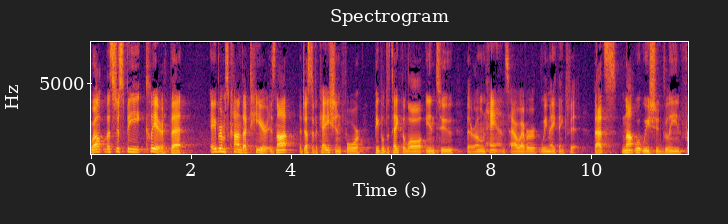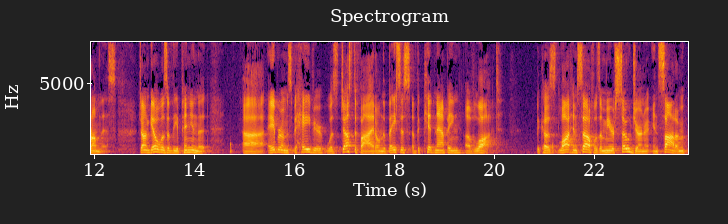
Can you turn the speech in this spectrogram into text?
Well, let's just be clear that Abram's conduct here is not a justification for people to take the law into their own hands, however we may think fit. That's not what we should glean from this. John Gill was of the opinion that uh, Abram's behavior was justified on the basis of the kidnapping of Lot, because Lot himself was a mere sojourner in Sodom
